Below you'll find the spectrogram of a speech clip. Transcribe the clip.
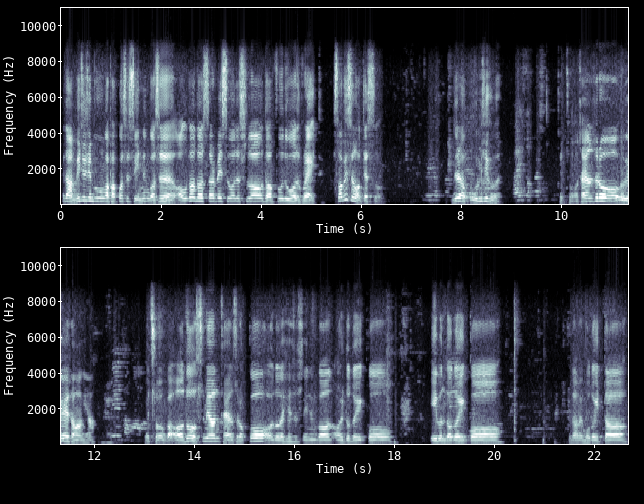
그 다음 미주진 부분과 바꿔 쓸 수 있는 것은 Although the service was slow, the food was great. 서비스는 어땠어? 늘었고 음식은 맛있어. 80. 그렇죠. 자연스러워 의외의 상황이야. 그렇죠. 그러니까 어도 쓰면 자연스럽고 어도 대신 쓸 수 있는 건 얼도도 있고 even 더도 있고 그 다음에 뭐도 있다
